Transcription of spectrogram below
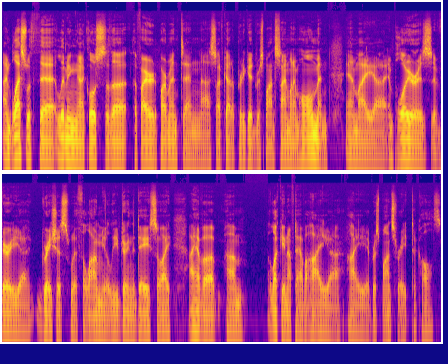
I'm blessed with uh, living uh, close to the, the fire department, and uh, so I've got a pretty good response time when I'm home, and and my uh, employer is very uh, gracious with allowing me to leave during the day. So I I have a um, lucky enough to have a high uh, high response rate to calls.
